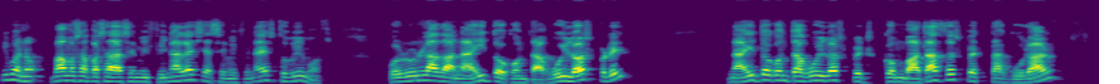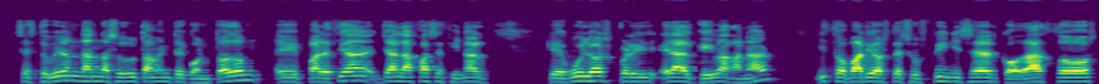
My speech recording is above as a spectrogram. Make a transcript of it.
Y bueno, vamos a pasar a semifinales y a semifinales tuvimos por un lado a Naito contra Will Ospreay Naito contra Willows, combatazo espectacular. Se estuvieron dando absolutamente con todo. Eh, parecía ya en la fase final que Willows era el que iba a ganar. Hizo varios de sus finishers, codazos,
